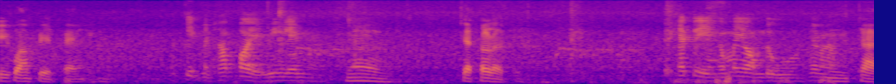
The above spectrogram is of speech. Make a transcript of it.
มีความเปลี่ยนแปลงเอง จิตมันชอบปล่อยวิ่งเล่นเออจะเตลิดแค่ตัวเองก็ไม่ยอมดูใช่ไหมอืครับมใช่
